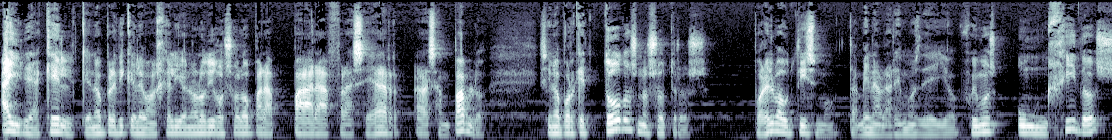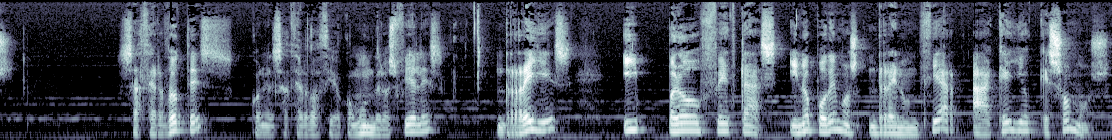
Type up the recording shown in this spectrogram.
hay de aquel que no predique el Evangelio no lo digo solo para parafrasear a San Pablo, sino porque todos nosotros, por el bautismo, también hablaremos de ello, fuimos ungidos sacerdotes, con el sacerdocio común de los fieles, reyes y profetas, y no podemos renunciar a aquello que somos.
